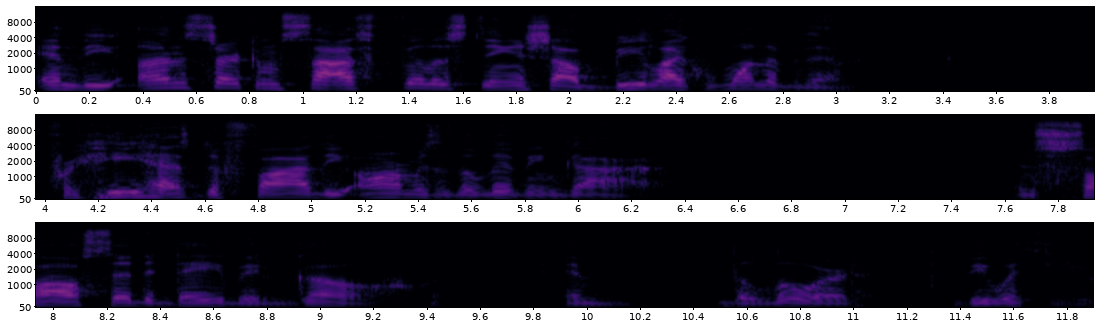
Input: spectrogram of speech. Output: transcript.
and the uncircumcised Philistine shall be like one of them. For he has defied the armies of the living God. And Saul said to David, Go, and the Lord be with you.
